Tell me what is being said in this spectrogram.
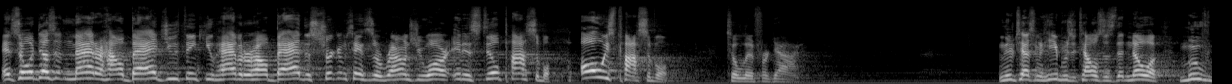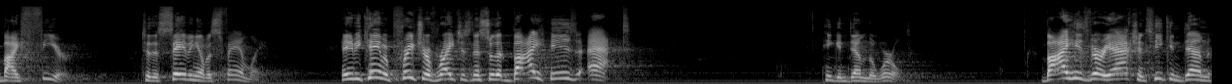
And so, it doesn't matter how bad you think you have it or how bad the circumstances around you are, it is still possible, always possible, to live for God. In the New Testament Hebrews, it tells us that Noah moved by fear to the saving of his family. And he became a preacher of righteousness so that by his act, he condemned the world. By his very actions, he condemned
